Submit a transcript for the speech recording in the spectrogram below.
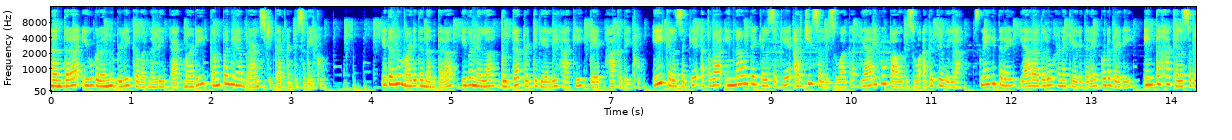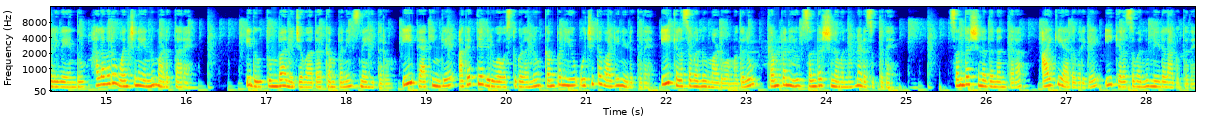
ನಂತರ ಇವುಗಳನ್ನು ಬಿಳಿ ಕವರ್ನಲ್ಲಿ ಪ್ಯಾಕ್ ಮಾಡಿ ಕಂಪನಿಯ ಬ್ರಾಂಡ್ ಸ್ಟಿಕ್ಕರ್ ಅಂಟಿಸಬೇಕು. ಇದನ್ನು ಮಾಡಿದ ನಂತರ ಇವನ್ನೆಲ್ಲ ದೊಡ್ಡ ಪೆಟ್ಟಿಗೆಯಲ್ಲಿ ಹಾಕಿ ಟೇಪ್ ಹಾಕಬೇಕು. ಈ ಕೆಲಸಕ್ಕೆ ಅಥವಾ ಇನ್ನಾವುದೇ ಕೆಲಸಕ್ಕೆ ಅರ್ಜಿ ಸಲ್ಲಿಸುವಾಗ ಯಾರಿಗೂ ಪಾವತಿಸುವ ಅಗತ್ಯವಿಲ್ಲ. ಸ್ನೇಹಿತರೆ, ಯಾರಾದರೂ ಹಣ ಕೇಳಿದರೆ ಕೊಡಬೇಡಿ. ಇಂತಹ ಕೆಲಸಗಳಿವೆ ಎಂದು ಹಲವರು ವಂಚನೆಯನ್ನು ಮಾಡುತ್ತಾರೆ. ಇದು ತುಂಬಾ ನಿಜವಾದ ಕಂಪನಿ ಸ್ನೇಹಿತರು. ಈ ಪ್ಯಾಕಿಂಗ್ಗೆ ಅಗತ್ಯವಿರುವ ವಸ್ತುಗಳನ್ನು ಕಂಪನಿಯು ಉಚಿತವಾಗಿ ನೀಡುತ್ತದೆ. ಈ ಕೆಲಸವನ್ನು ಮಾಡುವ ಮೊದಲು ಕಂಪನಿಯು ಸಂದರ್ಶನವನ್ನು ನಡೆಸುತ್ತದೆ. ಸಂದರ್ಶನದ ನಂತರ ಆಯ್ಕೆಯಾದವರಿಗೆ ಈ ಕೆಲಸವನ್ನು ನೀಡಲಾಗುತ್ತದೆ.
